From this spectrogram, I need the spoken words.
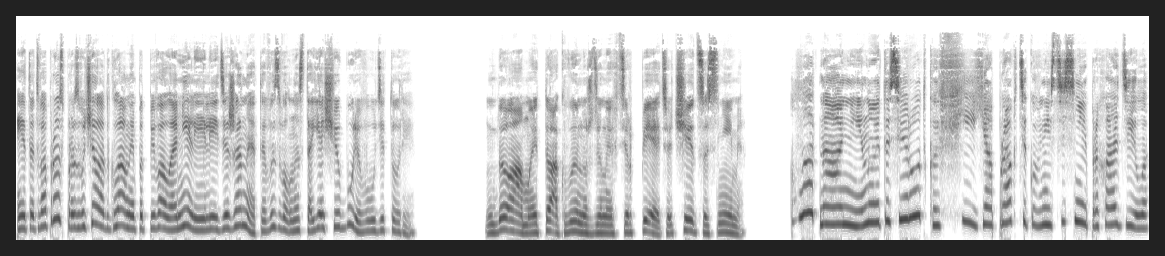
Этот вопрос прозвучал от главной подпевалы Амелии леди Жанет и вызвал настоящую бурю в аудитории. «Да, мы и так вынуждены их терпеть, учиться с ними», «Ладно, они, но это сиротка, фи, я практику вместе с ней проходила.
